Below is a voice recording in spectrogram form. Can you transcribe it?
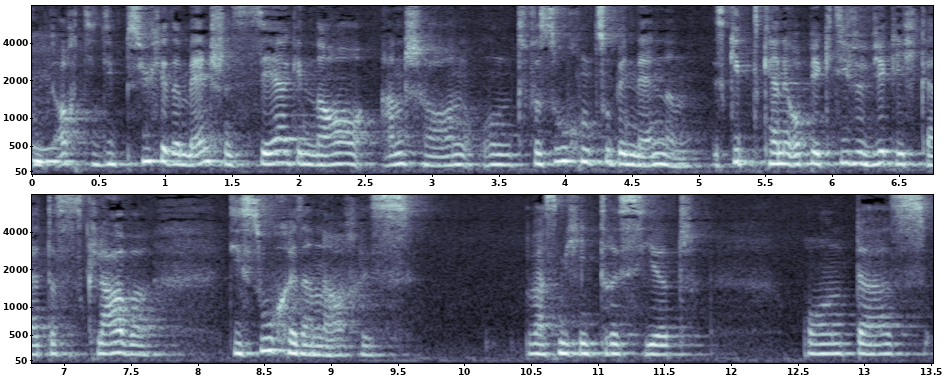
die, mhm. auch die, die Psyche der Menschen sehr genau anschauen und versuchen zu benennen. Es gibt keine objektive Wirklichkeit, das ist klar, aber die Suche danach ist, was mich interessiert. Und das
